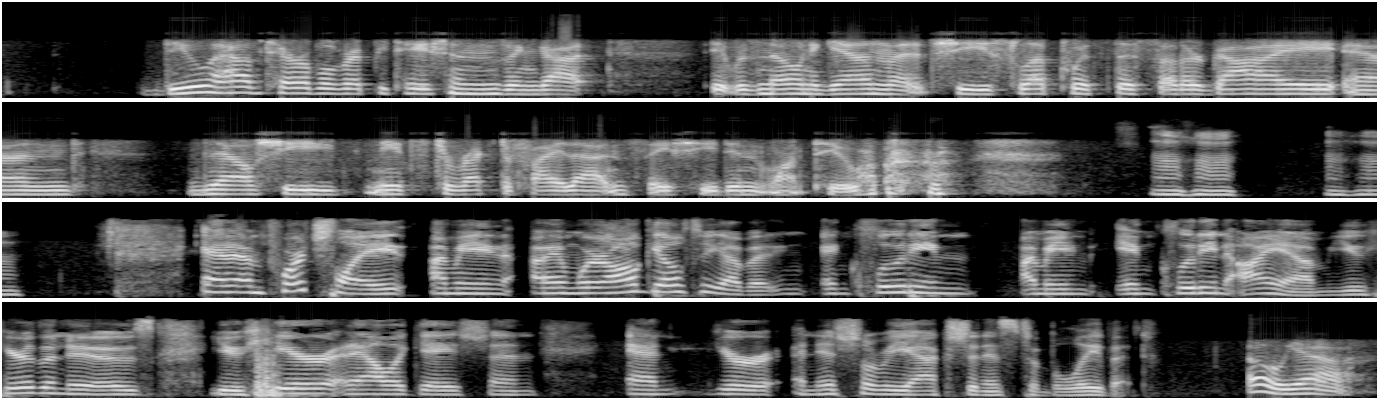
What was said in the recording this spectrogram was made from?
do have terrible reputations and got. It was known again that she slept with this other guy, and now she needs to rectify that and say she didn't want to. mhm. Mhm. And unfortunately, I mean, and we're all guilty of it, including, I mean, including I am. You hear the news, you hear an allegation, and your initial reaction is to believe it. oh yeah,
